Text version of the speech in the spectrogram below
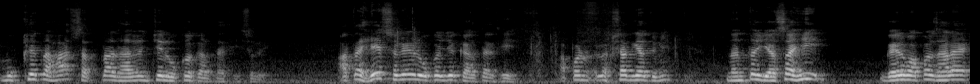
मुख्यतः सत्ताधाऱ्यांचे लोक करतात हे सगळे. आता हे सगळे लोक जे करतात हे आपण लक्षात घ्या तुम्ही. नंतर याचाही गैरवापर झाला आहे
